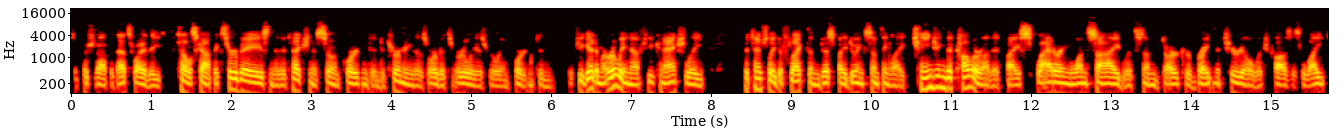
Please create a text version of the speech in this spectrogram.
to push it off. But that's why the telescopic surveys and the detection is so important, and determining those orbits early is really important. And if you get them early enough, you can actually potentially deflect them just by doing something like changing the color of it by splattering one side with some dark or bright material, which causes light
